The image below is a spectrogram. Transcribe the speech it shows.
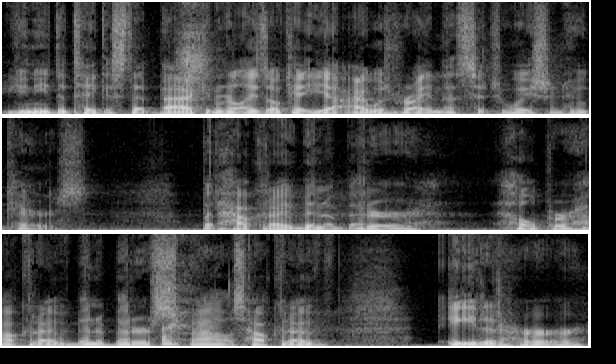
you need to take a step back and realize, okay, yeah, I was right in that situation. Who cares? But how could I have been a better helper? How could I have been a better spouse? How could I have aided her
